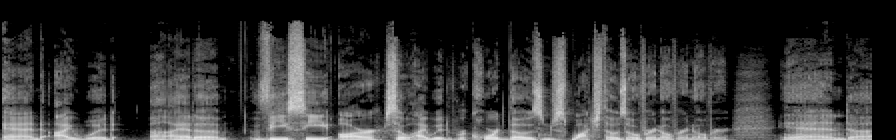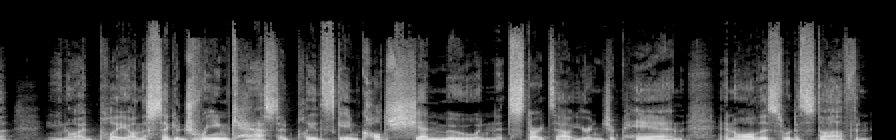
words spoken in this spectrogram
And I would, uh, I had a VCR, so I would record those and just watch those over and over and over. And, uh, you know, I'd play on the Sega Dreamcast. I'd play this game called Shenmue, and it starts out you're in Japan and all this sort of stuff. And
